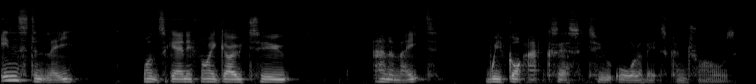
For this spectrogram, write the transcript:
instantly, once again, if I go to animate, we've got access to all of its controls.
